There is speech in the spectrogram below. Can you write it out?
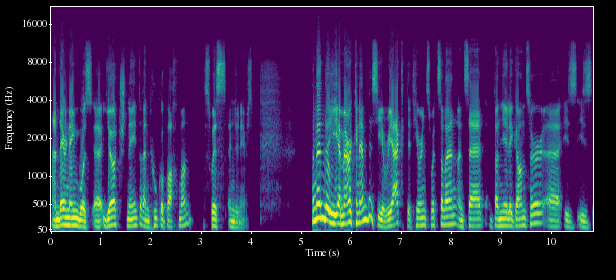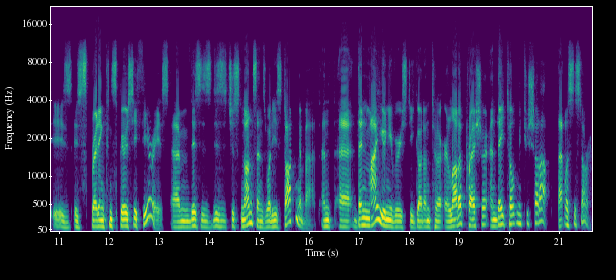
And their name was uh, Jörg Schneider and Hugo Bachmann, Swiss engineers. And then the American embassy reacted here in Switzerland and said Daniele Ganser uh, is, is, is, is spreading conspiracy theories. Um, this, is, this is just nonsense what he's talking about. And uh, then my university got under a lot of pressure and they told me to shut up. That was the story.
